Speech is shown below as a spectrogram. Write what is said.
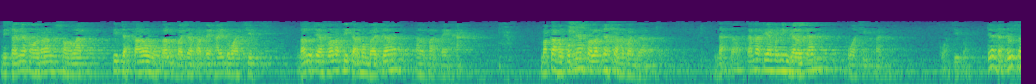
Misalnya orang sholat tidak tahu kalau baca Fatihah itu wajib, lalu dia sholat tidak membaca Al-Fatihah, maka hukumnya sholatnya sah apa enggak? Tidak sah, karena dia meninggalkan kewajiban kewajiban. Dia tidak dosa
